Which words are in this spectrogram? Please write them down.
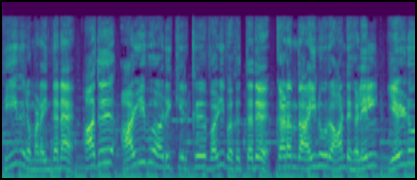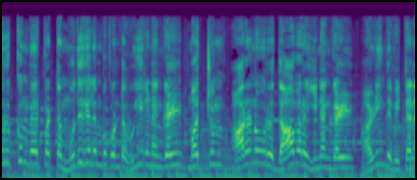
தீவிரமடைந்தன. அது அழிவு அடுக்கிற்கு வழிவகுத்தது. கடந்த ஐநூறு ஆண்டுகளில் எழுநூறுக்கும் மேற்பட்ட முதுகெலும்பு கொண்ட உயிரினங்கள் மற்றும் அறுநூறு தாவர இனங்கள் அழிந்துவிட்டன.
